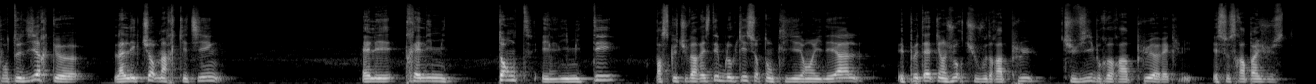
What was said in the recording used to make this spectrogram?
pour te dire que la lecture marketing, elle est très limitante et limitée parce que tu vas rester bloqué sur ton client idéal et peut-être qu'un jour tu voudras plus, tu vibreras plus avec lui et ce sera pas juste.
